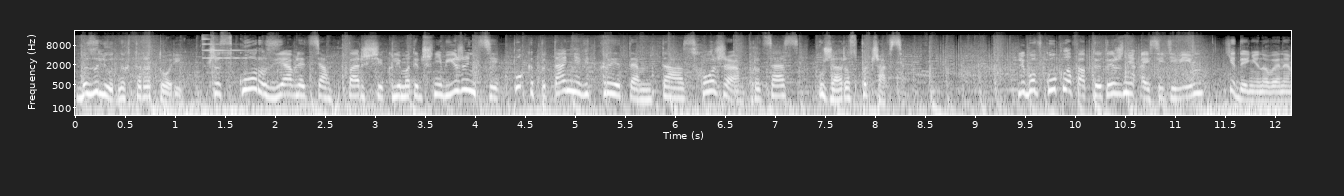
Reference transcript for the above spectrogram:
безлюдних територій. Чи скоро з'являться перші кліматичні біженці? Поки питання відкрите. Та схоже, процес уже розпочався. Любов Кукла, факти тижня ICTV. Єдині новини.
